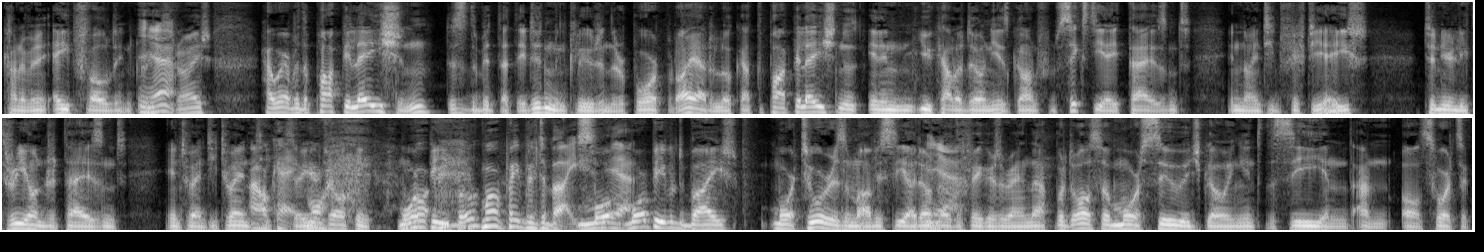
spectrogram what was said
kind of an eightfold increase, Yeah. right? However, the population, this is the bit that they didn't include in the report, but I had a look at, the population in New Caledonia has gone from 68,000 in 1958 to nearly 300,000 in 2020. Okay, So you're more- talking more, people. More people to bite. More, yeah. more people to bite, more tourism, obviously. I don't Yeah. know the figures around that, but also more sewage going into the sea and, and all sorts of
